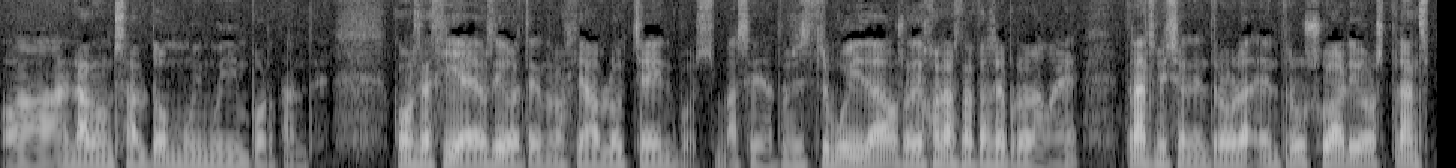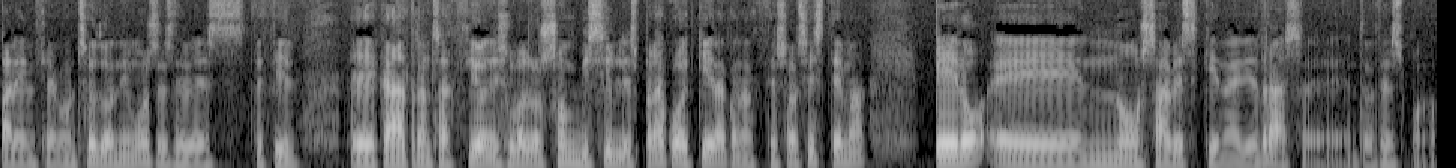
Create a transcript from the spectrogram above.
ah, han dado un salto muy muy importante. Como os decía, ya os digo, tecnología blockchain, pues base de datos distribuida, os lo dejo en las notas del programa, ¿eh? transmisión entre, usuarios, transparencia con seudónimos, es, decir, eh, cada transacción y su valor son visibles para cualquiera con acceso al sistema, pero eh, no sabes quién hay detrás. entonces, bueno,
